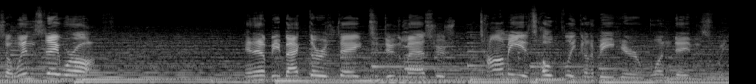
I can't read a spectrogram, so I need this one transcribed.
So Wednesday we're off. And then I'll be back Thursday to do the Masters. Tommy is hopefully going to be here one day this week.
